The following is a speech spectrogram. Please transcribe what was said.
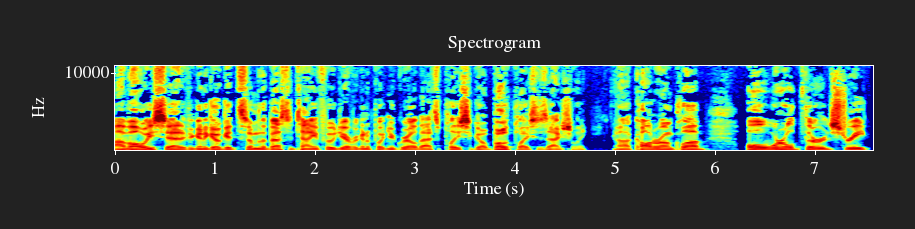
I've always said if you're going to go get some of the best Italian food you're ever going to put in your grill, that's the place to go. Both places, actually. Uh, Calderone Club, Old World Third Street,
